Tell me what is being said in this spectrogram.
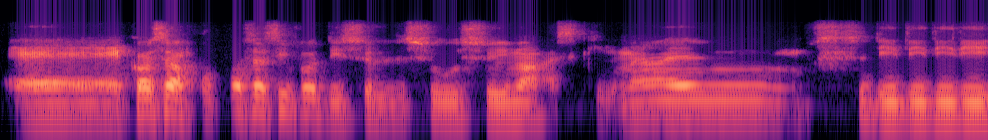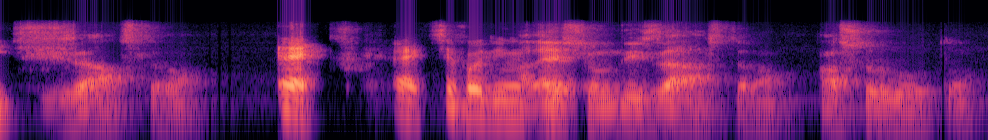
eh, cosa, cosa, si può dire su, su, sui maschi? Ma, eh, di, di, di, di... Disastro. Ecco, eh, dire... Adesso è un disastro, assoluto.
